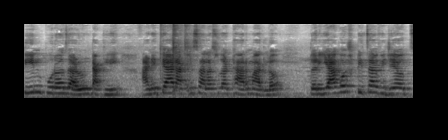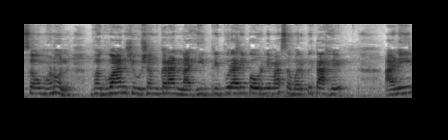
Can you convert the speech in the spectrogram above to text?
तीन पुरं जाळून टाकली आणि त्या राक्षसाला सुद्धा ठार मारलं. तर या गोष्टीचा विजयोत्सव म्हणून भगवान शिवशंकरांना ही त्रिपुरारी पौर्णिमा समर्पित आहे. आणि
